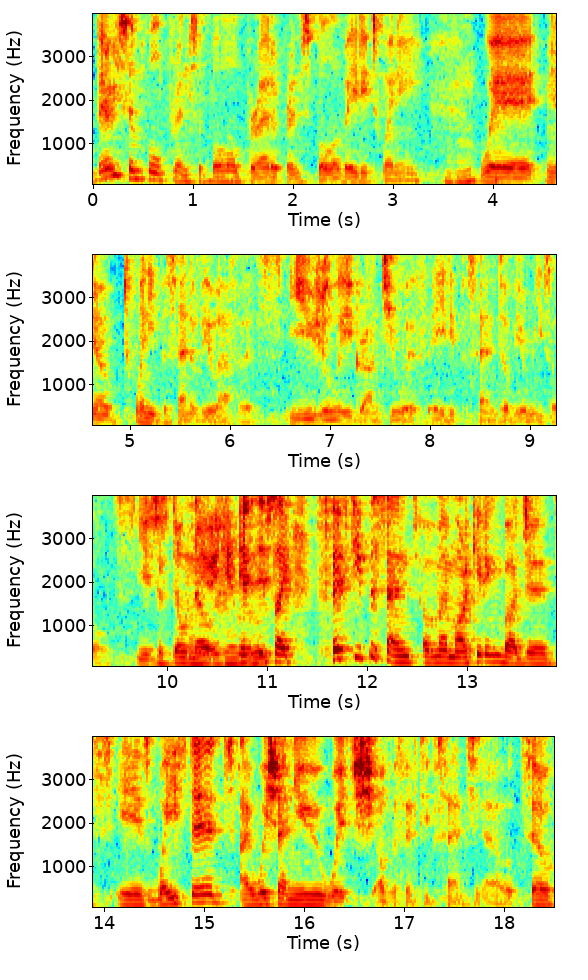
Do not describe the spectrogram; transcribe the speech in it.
very simple principle, Pareto principle of 80-20, mm-hmm. where you know twenty percent of your efforts usually grant you with eighty percent of your results. You just don't Oh, know. 18 It's it's like fifty percent of my marketing budget is wasted. I wish I knew which of the fifty percent. You know, so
